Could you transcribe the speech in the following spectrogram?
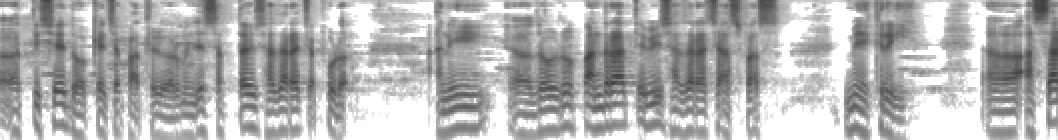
अतिशय धोक्याच्या पातळीवर म्हणजे सत्तावीस हजाराच्या पुढं. आणि जवळजवळ पंधरा ते वीस हजाराच्या आसपास मेहकरी. असा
